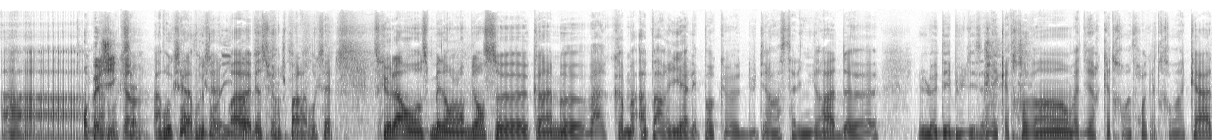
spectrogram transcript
à, En Belgique, à Bruxelles. hein. À Bruxelles, à que dans Bruxelles. le Ouais, bien sûr, je parle à Bruxelles. Parce que là, on se met dans l'ambiance euh, quand même, euh, bah, comme à Paris à l'époque euh, du terrain Stalingrad, le début des années 80, on va dire 83-84,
